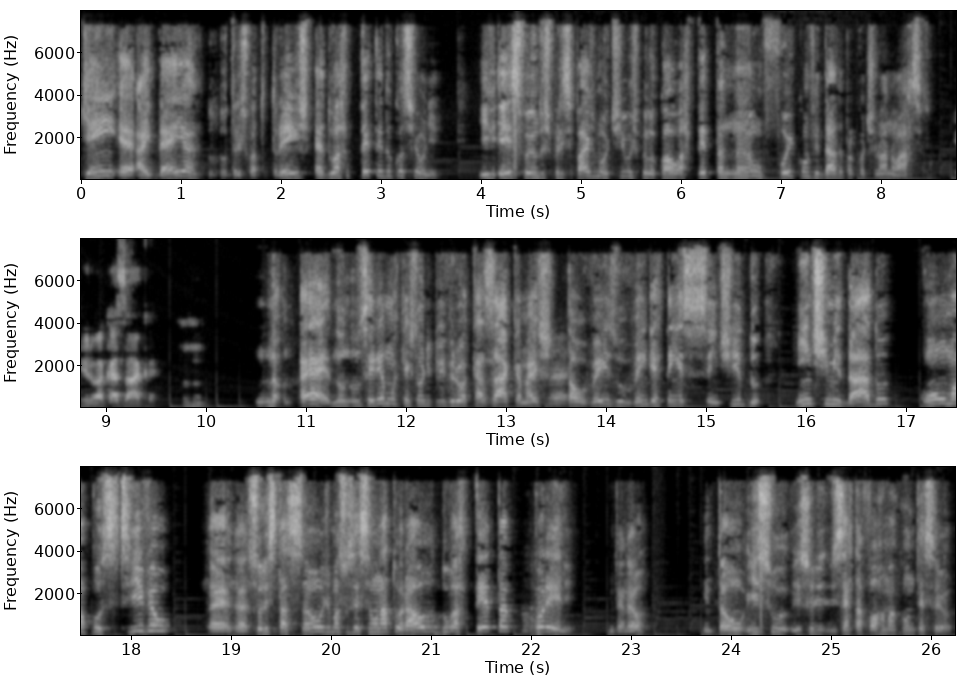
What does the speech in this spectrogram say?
quem é, a ideia do 343 é do Arteta e do Koscielny. E esse foi um dos principais motivos pelo qual o Arteta não foi convidado para continuar no Arsenal. Virou a casaca. Não, é, não, não, seria uma questão de virou a casaca, mas é. talvez o Wenger tenha se sentido intimidado com uma possível é, é, solicitação de uma sucessão natural do Arteta por ele, entendeu? Então isso, isso de certa forma aconteceu.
